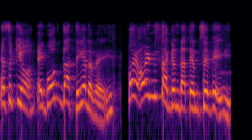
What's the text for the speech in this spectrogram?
essa aqui, ó, é igual do Datena, velho. Olha, olha no Instagram do Datena pra você ver aí.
